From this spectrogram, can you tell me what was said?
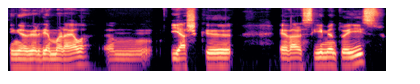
tinha verde e amarela. Um, e acho que é dar seguimento a isso.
